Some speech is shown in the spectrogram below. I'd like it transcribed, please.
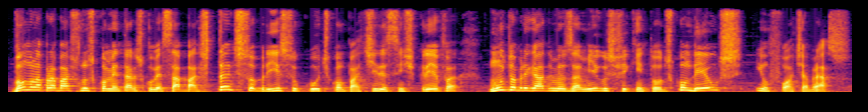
vamos lá para baixo nos comentários conversar bastante sobre isso. Curte, compartilha, se inscreva. Muito obrigado, meus amigos. Fiquem todos com Deus e um forte abraço.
